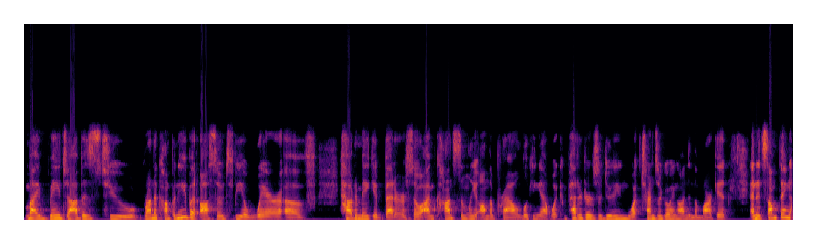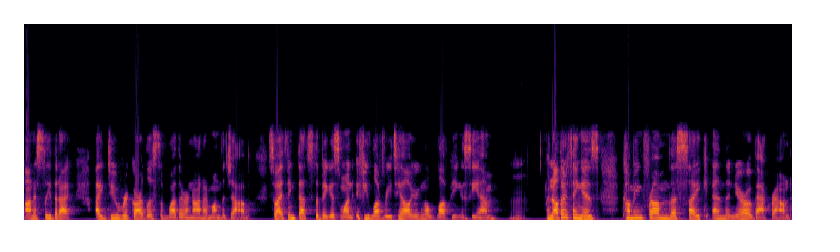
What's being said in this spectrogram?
my main job is to run a company, but also to be aware of how to make it better. So I'm constantly on the prowl looking at what competitors are doing, what trends are going on in the market. And it's something honestly that I, I do regardless of whether or not I'm on the job. So I think that's the biggest one. If you love retail, you're going to love being a CM. Mm. Another thing is coming from the psych and the neuro background,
